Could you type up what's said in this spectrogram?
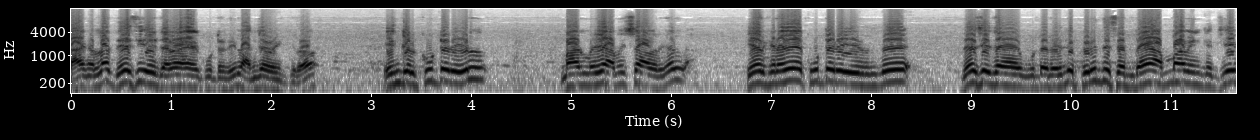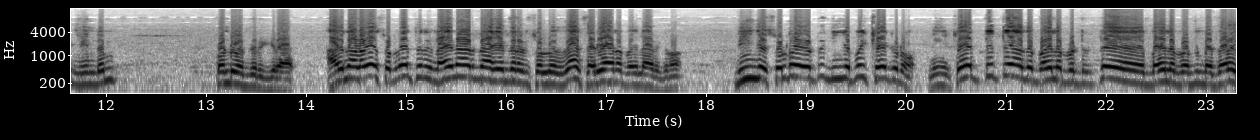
நாங்கள்லாம் தேசிய ஜனநாயக கூட்டணியில் அங்க வகிக்கிறோம். எங்கள் கூட்டணியில் மாண்புமிகு அமித்ஷா அவர்கள் ஏற்கனவே கூட்டணியில் இருந்து தேசிய ஜனநாயக கூட்டணியிலிருந்து பிரிந்து சென்ற அம்மாவின் கட்சியை மீண்டும் கொண்டு வந்திருக்கிறார். அதனாலதான் சொல்றேன் திரு நயனார் நாகேந்திரன் சொல்வதுதான் சரியான பதிலா இருக்கணும். நீங்க சொல்றவற்றை நீங்க போய் கேட்கணும். நீங்க கேட்டுட்டு அதை பெற்றுட்டு பதில பெறணுமே தவிர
